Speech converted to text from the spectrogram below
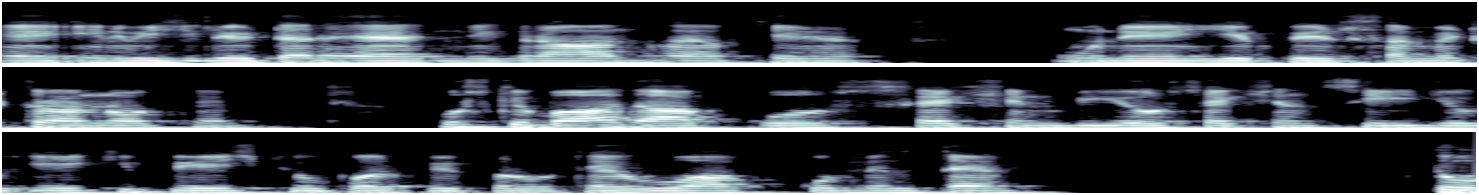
इन्विजिलेटर है, निगरान होते हैं, उन्हें ये फिर सबमिट कराना होता है। उसके बाद आपको सेक्शन बी और सेक्शन सी जो एक ही पेज के ऊपर पेपर होता है, वो आपको मिलता है। तो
